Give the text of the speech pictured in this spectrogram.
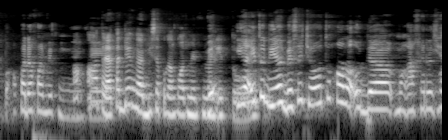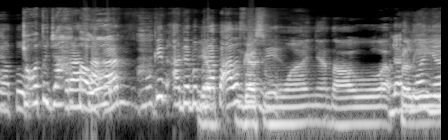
sama, pada komitmen. Oh, oh, ternyata dia nggak bisa pegang komitmen itu. Iya itu dia. Biasanya cowok tuh kalau udah mengakhiri Ya, suatu cowok tuh jahat tau. perasaan mungkin ada beberapa Ya, alasan nggak semuanya tahu Nggak please semuanya.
